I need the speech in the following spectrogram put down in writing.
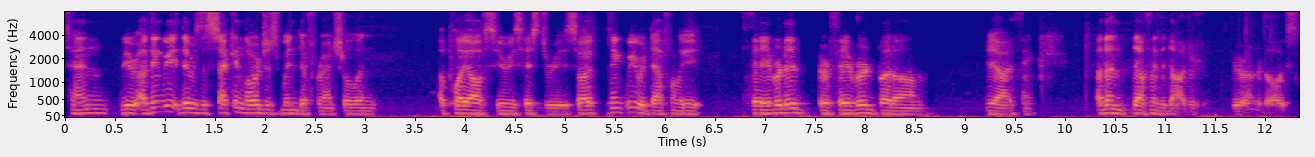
ten. We were I think we there was the second largest win differential in a playoff series history. So I think we were definitely favored or favored, but um yeah I think and then definitely the Dodgers we were underdogs.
